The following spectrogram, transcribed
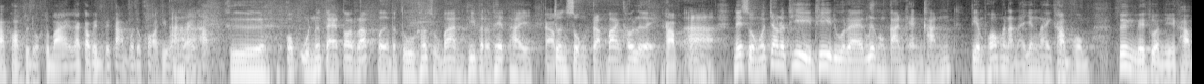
รับความสะดวกสบาย และก็เป็นไปตามโปรโตคอลที่วางไว้ครับอ่าคืออบอุ่นตั้งแต่ต้อนรับเปิดประตูเข้าสู่บ้านที่ประเทศไทย ครับจนส่งกลับบ้านเขาเลยครับอ่าในส่วนของเจ้าหน้าที่ที่ดูแลเรื่องของการแข่งขัน เตรียมพร้อมขนาดไหนอย่างไรคครัรับ บผมซึ่งในส่วนนี้ครับ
